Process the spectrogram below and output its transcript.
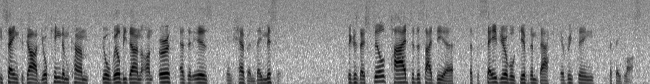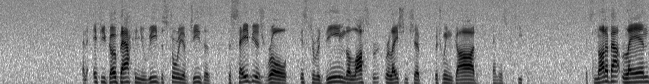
He's saying to God, Your kingdom come, your will be done on earth as it is in heaven. They miss it because they're still tied to this idea that the Savior will give them back everything that they've lost. If you go back and you read the story of Jesus, the Savior's role is to redeem the lost relationship between God and his people. It's not about land,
